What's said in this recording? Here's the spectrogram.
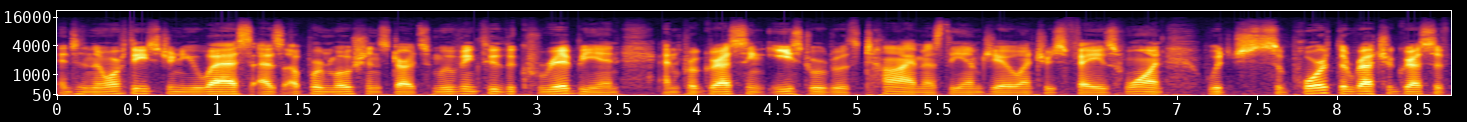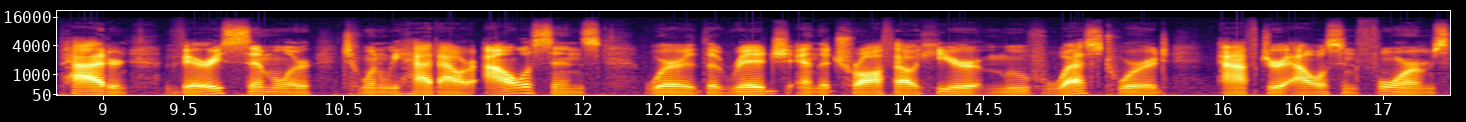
into the northeastern U.S. as upward motion starts moving through the Caribbean and progressing eastward with time as the MJO enters phase one, which support the retrogressive pattern very similar to when we had our Allisons, where the ridge and the trough out here move westward after Allison forms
